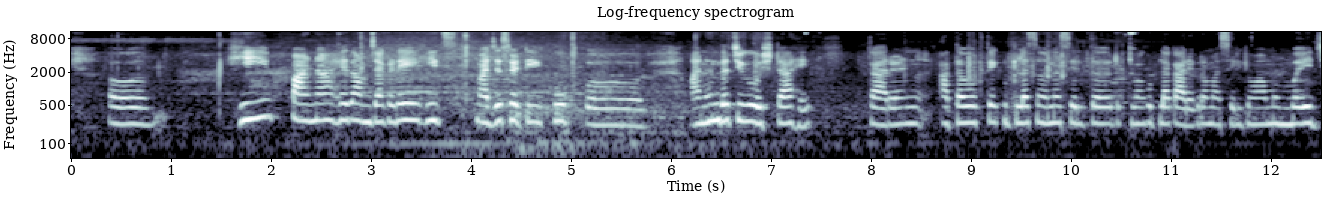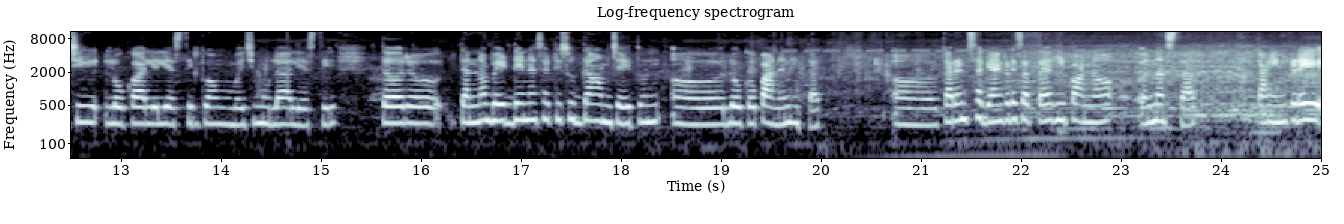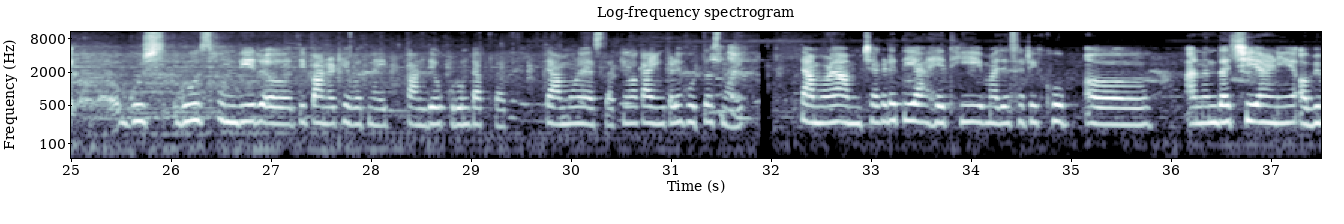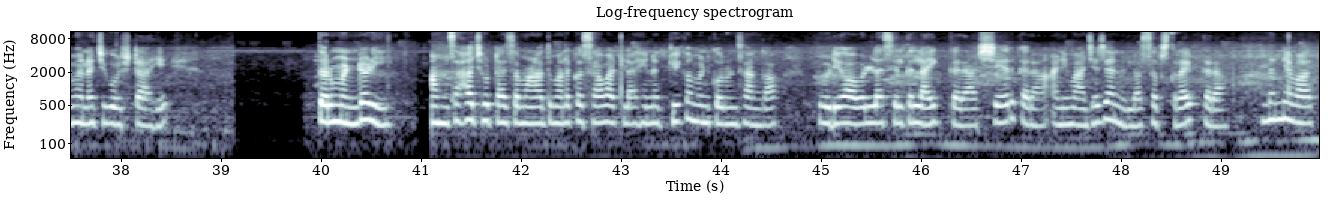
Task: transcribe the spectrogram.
ही पानं आहेत आमच्याकडे. हीच माझ्यासाठी खूप आनंदाची गोष्ट आहे. कारण आता बघते कुठला सण असेल तर किंवा कुठला कार्यक्रम असेल किंवा मुंबईची लोकं आलेली असतील किंवा मुंबईची मुलं आली असतील तर त्यांना भेट देण्यासाठी सुद्धा आमच्या इथून लोक पानं नेतात. कारण सगळ्यांकडेच आता ही पानं नसतात. काहींकडे घुस घुस घूस उंदीर ती पानं ठेवत नाहीत. कांदे उकरून टाकतात. त्यामुळे असतात किंवा काहींकडे होतच नाही त्यामुळे आमच्याकडे ती आहेत ही माझ्यासाठी खूप आनंदाची आणि अभिमानाची गोष्ट आहे. तर मंडळी आमचा हा छोटासा मळा तुम्हाला कसा वाटला हे नक्की कमेंट करून सांगा. व्हिडिओ आवडला असेल तर लाईक करा शेअर करा आणि माझ्या चॅनलला सबस्क्राईब करा. धन्यवाद.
